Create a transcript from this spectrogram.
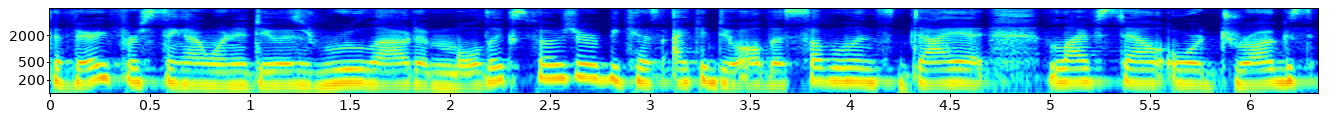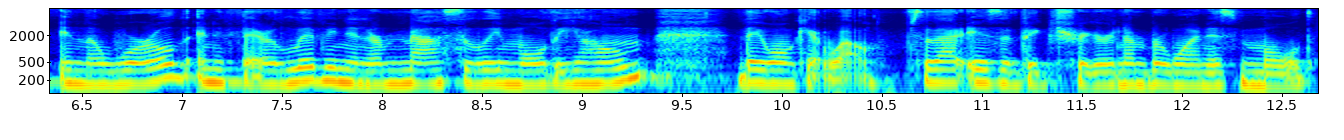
the very first thing I want to do is rule out a mold exposure because I can do all the supplements, diet, lifestyle, or drugs in the world. And if they're living in a massively moldy home, they won't get well. So that is a big trigger. Number one is mold.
